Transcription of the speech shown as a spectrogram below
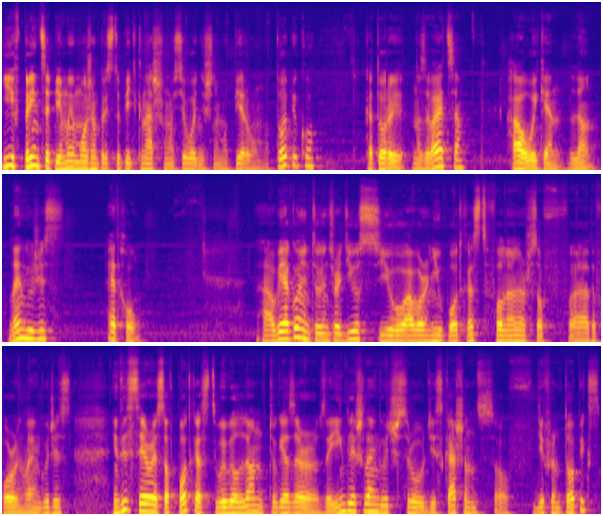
И, в принципе, мы можем приступить к нашему сегодняшнему первому топику, который называется How we can learn languages at home. Uh, we are going to introduce you our new podcast for learners of uh, the foreign languages – In this series of podcasts, we will learn together the English language through discussions of different topics.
